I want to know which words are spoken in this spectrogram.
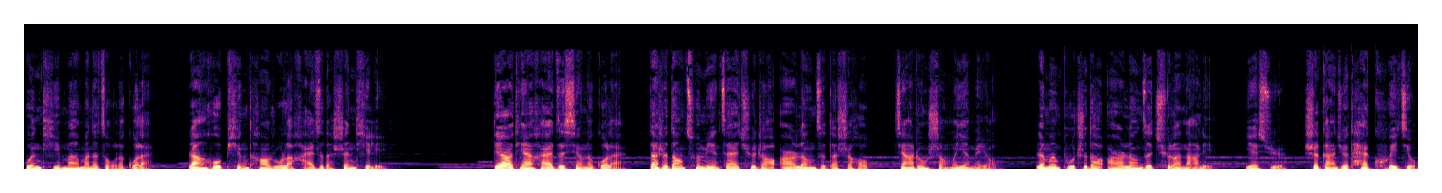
魂体慢慢的走了过来，然后平躺入了孩子的身体里。第二天，孩子醒了过来，但是当村民再去找二愣子的时候，家中什么也没有。人们不知道二愣子去了哪里，也许是感觉太愧疚，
